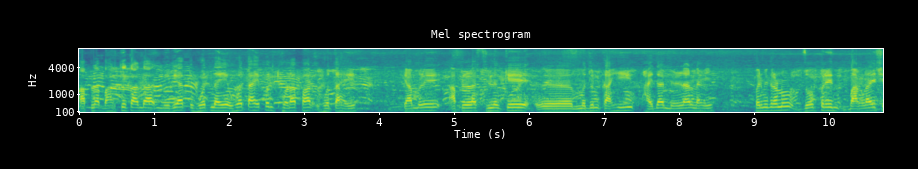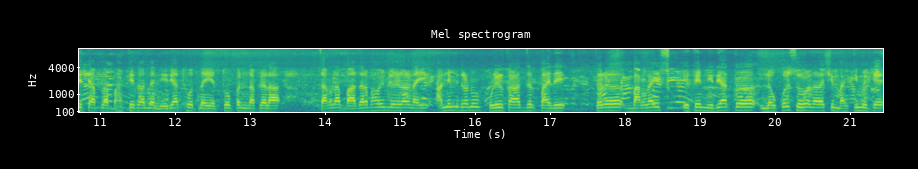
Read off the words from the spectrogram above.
आपला भारतीय कांदा निर्यात होत नाही. होत आहे पण थोडाफार होत आहे. त्यामुळे आपल्याला श्रीलंके मधून काही फायदा मिळणार नाही. पण मित्रांनो जोपर्यंत बांगलादेश येथे आपला भारतीय कांदा निर्यात होत नाही आहे तोपर्यंत आपल्याला चांगला बाजारभावही मिळणार नाही. आणि मित्रांनो पुढील काळात जर पाहिले तर बांगलादेश येथे निर्यात लवकर सुरू होणार अशी माहिती मिळते.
